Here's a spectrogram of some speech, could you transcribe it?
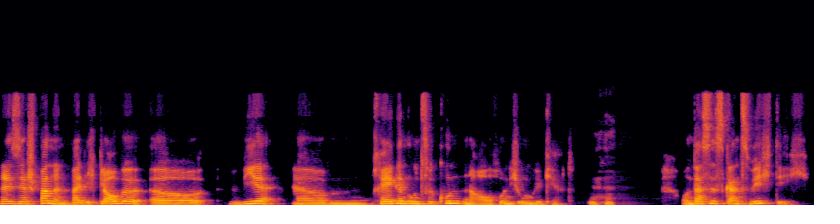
das ist sehr spannend, weil ich glaube, äh, wir ähm, prägen unsere Kunden auch und nicht umgekehrt. Mhm, Und das ist ganz wichtig.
